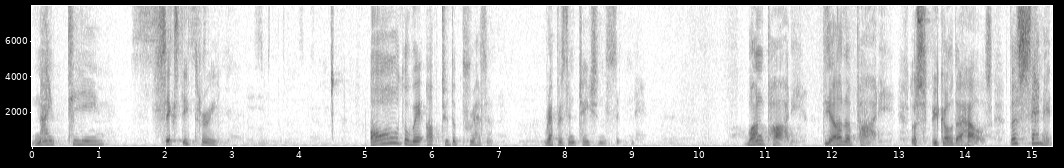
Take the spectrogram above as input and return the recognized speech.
1963, all the way up to the present, representation sitting there one party, the other party, the Speaker of the House, the Senate,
